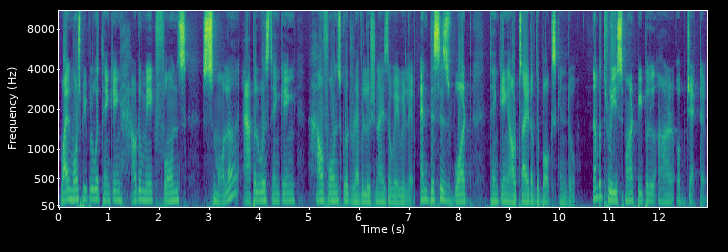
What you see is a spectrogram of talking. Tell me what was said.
While most people were thinking how to make phones smaller, Apple was thinking how phones could revolutionize the way we live. And this is what thinking outside of the box can do. Number three, smart people are objective.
